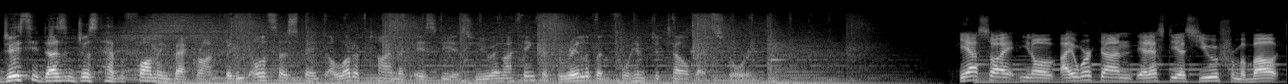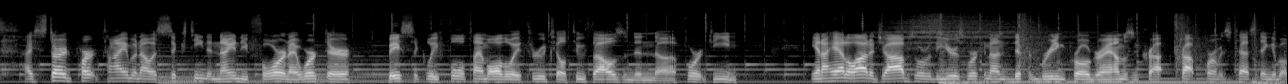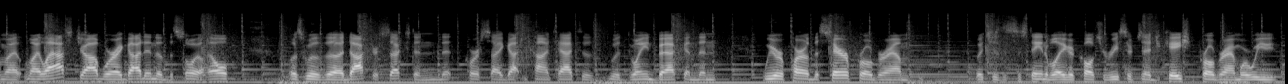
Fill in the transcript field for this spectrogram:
Jesse doesn't just have a farming background, but he also spent a lot of time at SDSU, and I think it's relevant for him to tell that story. Yeah, so I, you know, I worked on at SDSU from about, I started part-time when I was 16 to 94, and I worked there basically full-time all the way through till 2014. Uh, and I had a lot of jobs over the years working on different breeding programs and crop, crop performance testing. But my, my last job where I got into the soil health was with uh, Dr. Sexton. Of course, I got in contact with, with Dwayne Beck, and then we were part of the SARE program, which is the Sustainable Agriculture Research and Education Program, where we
